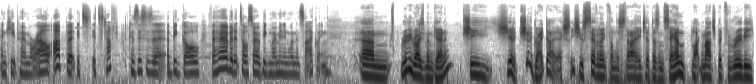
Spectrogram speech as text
and keep her morale up. But it's it's tough because this is a, a big goal for her, but it's also a big moment in women's cycling. Um, Ruby Roseman-Gannon she she had a, she had a great day actually. She was 17th on the stage. That doesn't sound like much, but for Ruby,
